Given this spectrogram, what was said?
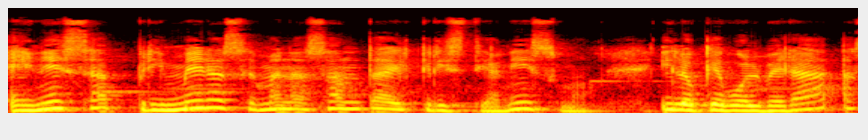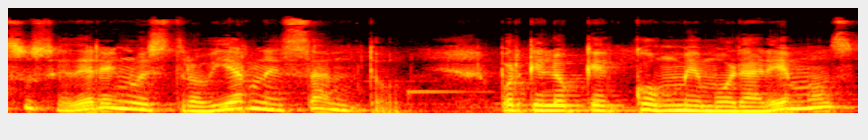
en esa primera Semana Santa del cristianismo y lo que volverá a suceder en nuestro Viernes Santo, porque lo que conmemoraremos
